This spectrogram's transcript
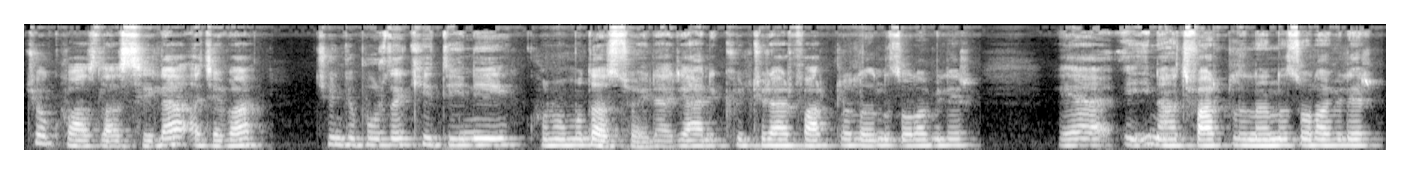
çok fazlasıyla acaba çünkü buradaki dini konumu da söyler. Yani kültürel farklılığınız olabilir veya inanç farklılığınız olabilir.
